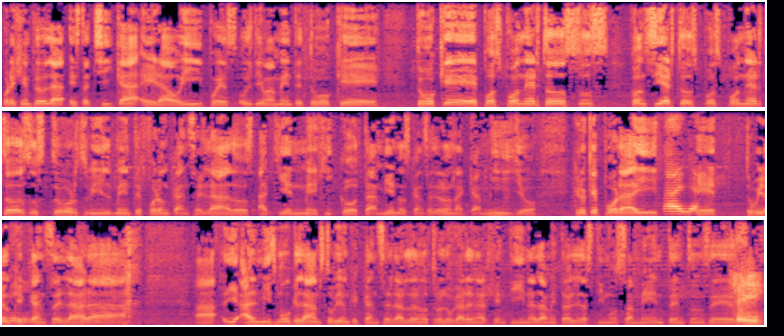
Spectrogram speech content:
por ejemplo la, esta chica Era Oí, pues últimamente tuvo que tuvo que posponer todos sus conciertos, posponer todos sus tours, vilmente fueron cancelados. Aquí en México también nos cancelaron a Camillo. Creo que por ahí eh, tuvieron que cancelar a, al mismo Glams tuvieron que cancelarlo en otro lugar en Argentina, lamentable lastimosamente. Entonces,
